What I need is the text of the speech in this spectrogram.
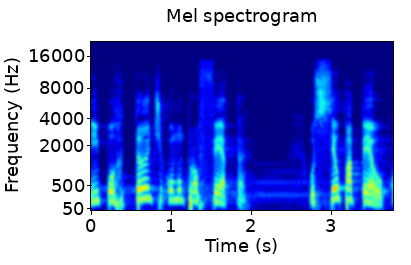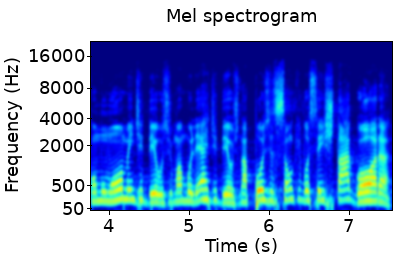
importante como um profeta, o seu papel como um homem de Deus e uma mulher de Deus, na posição que você está agora,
